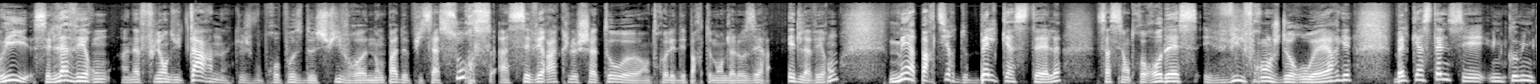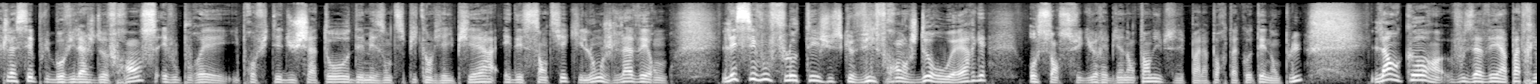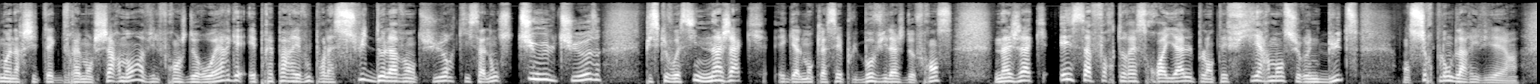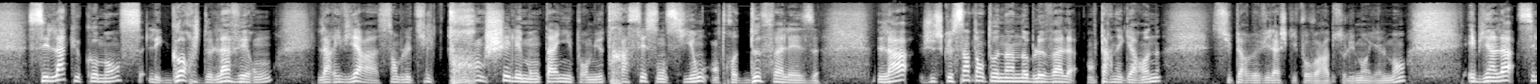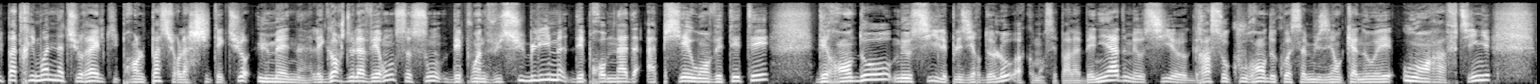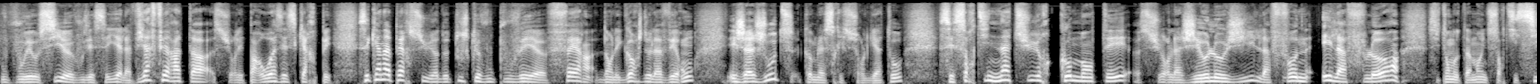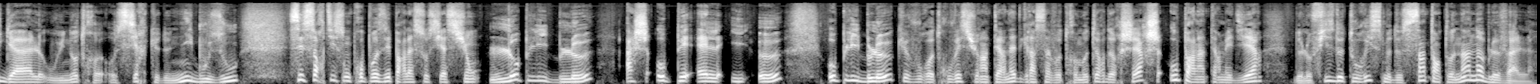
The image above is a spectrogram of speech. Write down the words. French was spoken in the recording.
Oui, c'est l'Aveyron, un affluent du Tarn que je vous propose de suivre non pas depuis sa source, à Sévérac-le-Château euh, entre les départements de la Lozère et de l'Aveyron, mais à partir de Belcastel. Ça, c'est entre Rodez et Villefranche de Rouergue. Belcastel, c'est une commune classée plus beau village de France et vous pourrez y profiter du château, des maisons typiques en vieille pierre et des sentiers qui longent l'Aveyron. Laissez-vous flotter jusque Villefranche de Rouergue, au sens figuré bien entendu, ce n'est pas la porte à côté non plus. Là encore, vous avez un patrimoine architecte vraiment charmant à Villefranche de Rouergue et préparez-vous pour la suite de l'aventure qui s'annonce tumultueuse puisque voici Najac, également classé plus beau village de France. Najac et sa forteresse royale plantée fièrement sur une butte en surplomb de la rivière. C'est là que commencent les gorges de l'Aveyron. La rivière a, semble-t-il, tranché les montagnes pour mieux tracer son sillon entre deux falaises. Là, jusque Saint-Antonin-Nobleval en Tarn-et-Garonne, superbe village qu'il faut voir absolument également, eh bien là, c'est le patrimoine naturel qui prend le pas sur l'architecture humaine. Les gorges de l'Aveyron, ce sont des points de vue sublimes, des promenades à pied ou en VTT, des randos, mais aussi les plaisirs de l'eau, à commencer par la baignade, mais aussi euh, grâce au courant de quoi s'amuser en canoë ou en rafting. Vous pouvez aussi euh, vous essayer à la Via Ferrata sur les parois escarpées. C'est qu'un aperçu hein, de tout ce que vous pouvez euh, faire dans les gorges de l'Aveyron. Et j'ajoute, comme la cerise sur le gâteau, ces sorties nature commentées sur la géologie, la faune et la flore. Citons notamment une sortie cigale ou une autre au cirque de Nibouzou. Ces sorties sont proposées par l'association L'Opli Bleu, H-O-P-L-I-E, Opli Bleu que vous retrouvez sur Internet grâce à votre moteur de recherche ou par l'intermédiaire de l'Office de tourisme de Saint-Antonin-Nobleval.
